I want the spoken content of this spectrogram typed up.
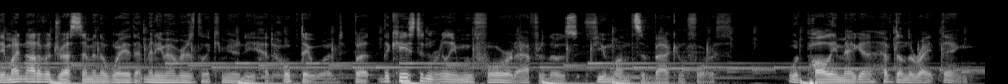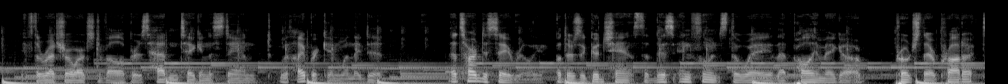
They might not have addressed them in the way that many members of the community had hoped they would, but the case didn't really move forward after those few months of back and forth. Would Polymega have done the right thing if the RetroArch developers hadn't taken a stand with Hyperkin when they did? That's hard to say really, but there's a good chance that this influenced the way that Polymega approached their product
